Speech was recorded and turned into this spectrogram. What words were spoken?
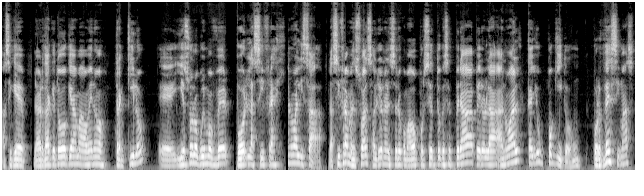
Así que la verdad que todo queda más o menos tranquilo. Eh, y eso lo pudimos ver por las cifras anualizadas. La cifra mensual salió en el 0,2% que se esperaba, pero la anual cayó un poquito, por décimas,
